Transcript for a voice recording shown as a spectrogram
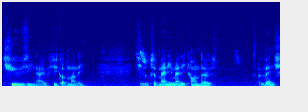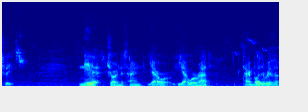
choosy now. She's got money. She looks at many, many condos eventually near Chinatown, Yawar, Yawarad, down by the river,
